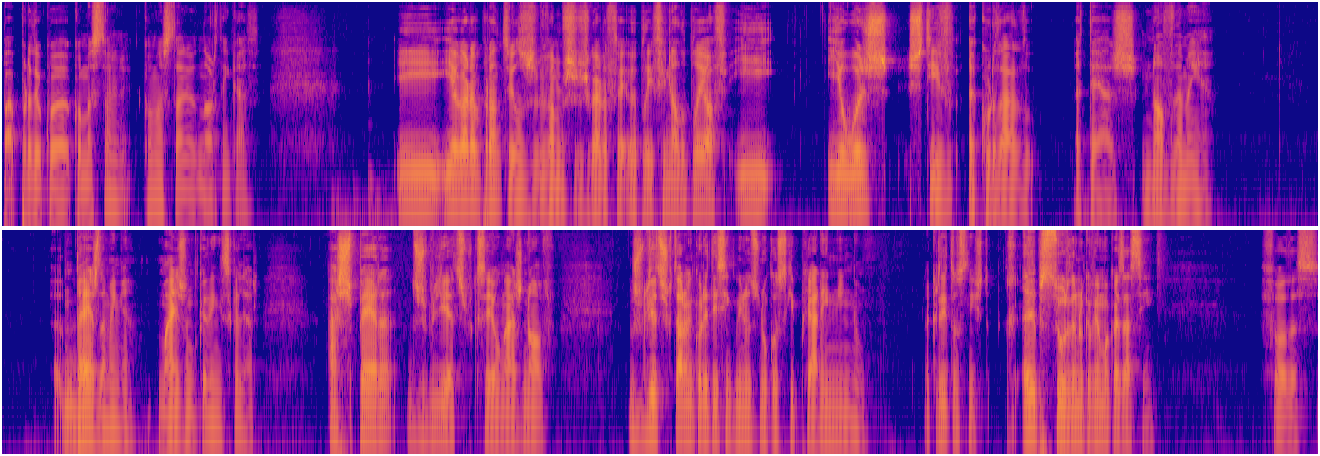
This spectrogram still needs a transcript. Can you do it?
pá, perdeu com a, com, a Macedónia, com a Macedónia do Norte em casa. E, e agora, pronto, eles vamos jogar a, a play, final do playoff. E, e eu hoje estive acordado até às 9 da manhã. 10 da manhã, mais um bocadinho se calhar. À espera dos bilhetes, porque saíam às 9. Os bilhetes escutaram em 45 minutos, não consegui pegar em nenhum. Acreditam-se nisto? Absurdo, eu nunca vi uma coisa assim. Foda-se.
